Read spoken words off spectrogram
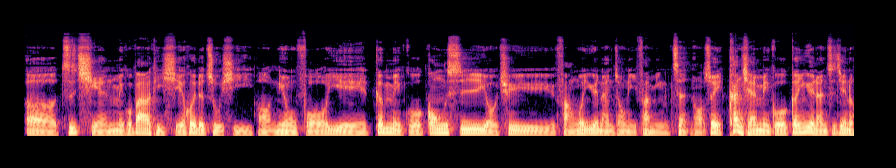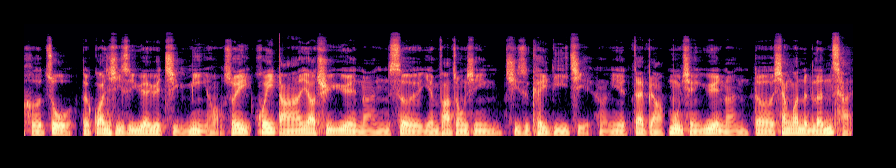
呃，之前美国半导体协会的主席哦纽佛也跟美国公司有去访问越南总理范明正哦，所以看起来美国跟越南之间的合作的关系是越来越紧密哦，所以辉达要去越南设研发中心，其实可以理解，嗯，也代表目前越南的相关的人才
